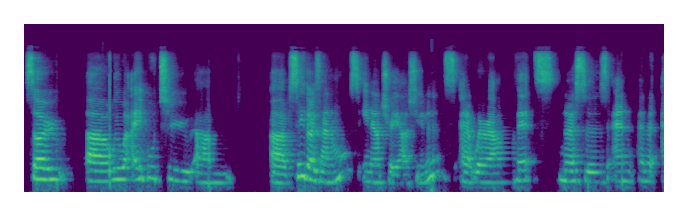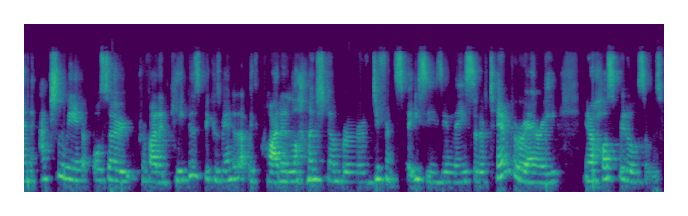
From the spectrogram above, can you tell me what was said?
So uh, we were able to um, uh, see those animals in our triage units, uh, where our vets, nurses, and, and and actually we also provided keepers because we ended up with quite a large number of different species in these sort of temporary, you know, hospitals. It was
